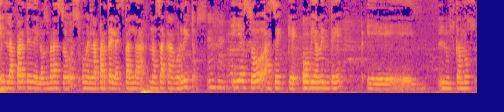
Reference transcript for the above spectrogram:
en la parte de los brazos o en la parte de la espalda nos saca gorditos. Y eso hace que obviamente eh, luzcamos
